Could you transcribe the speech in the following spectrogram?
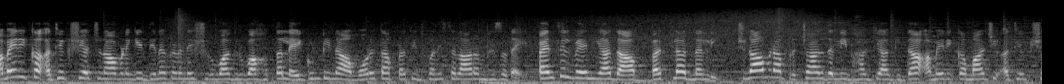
ಅಮೆರಿಕ ಅಧ್ಯಕ್ಷೀಯ ಚುನಾವಣೆಗೆ ದಿನಗಣನೆ ಶುರುವಾಗಿರುವ ಹೊತ್ತಲ್ಲೇ ಗುಂಡಿನ ಮೊರೆತ ಪ್ರತಿಧ್ವನಿಸಲಾರಂಭಿಸಿದೆ ಪೆನ್ಸಿಲ್ವೇನಿಯಾದ ಬಟ್ಲರ್ನಲ್ಲಿ ಚುನಾವಣಾ ಪ್ರಚಾರದಲ್ಲಿ ಭಾಗಿಯಾಗಿದ್ದ ಅಮೆರಿಕ ಮಾಜಿ ಅಧ್ಯಕ್ಷ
